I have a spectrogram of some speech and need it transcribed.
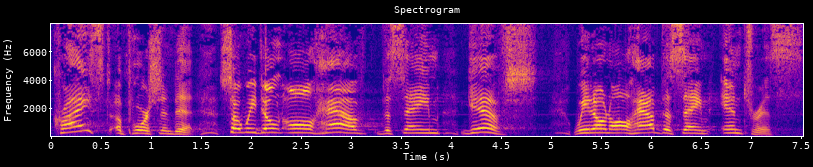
Christ apportioned it. So we don't all have the same gifts. We don't all have the same interests.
